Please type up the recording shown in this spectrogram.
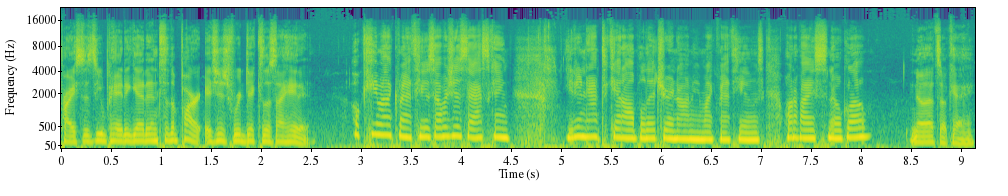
prices you pay to get into the park. It's just ridiculous. I hate it okay mike matthews i was just asking you didn't have to get all belligerent on me mike matthews want to buy a snow globe no that's okay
